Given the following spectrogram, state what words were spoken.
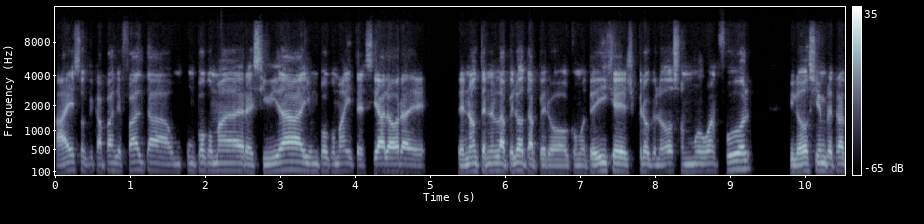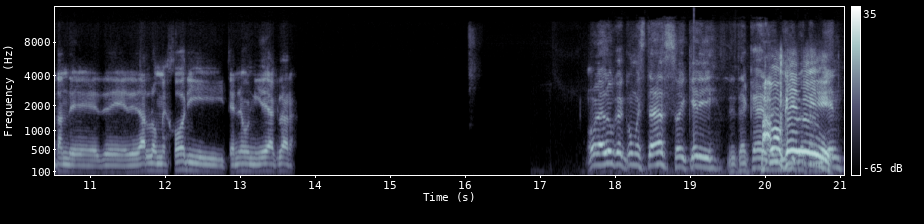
a eso que capaz le falta un, poco más de agresividad y un poco más de intensidad a la hora de, de no tener la pelota, pero como te dije, yo creo que los dos son muy buen fútbol y los dos siempre tratan de, de, de, dar lo mejor y tener una idea clara. Hola Luca, ¿cómo estás? Soy Kerry, desde acá. ¡Vamos, Kerry!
